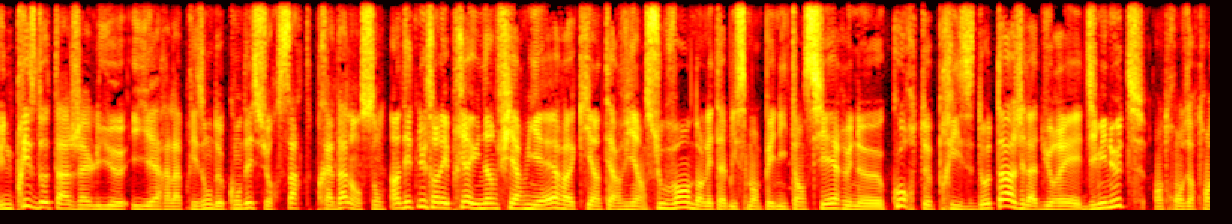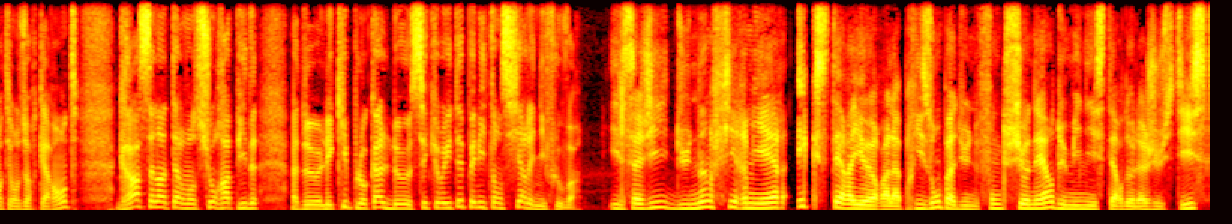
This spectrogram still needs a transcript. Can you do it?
Une prise d'otage a eu lieu hier à la prison de Condé-sur-Sarthe, près d'Alençon. Un détenu s'en est pris à une infirmière qui intervient souvent dans l'établissement pénitentiaire. Une courte prise d'otage elle a duré 10 minutes, entre 11h30 et 11h40, grâce à l'intervention rapide de l'équipe locale de sécurité pénitentiaire, les Niflouva. Il s'agit d'une infirmière extérieure à la prison, pas d'une fonctionnaire du ministère de la Justice.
